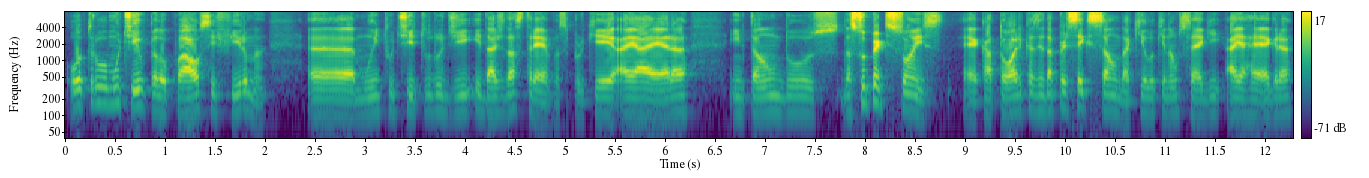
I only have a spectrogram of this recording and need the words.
Outro motivo pelo qual se firma é, muito o título de Idade das Trevas, porque é a era então dos, das superstições é, católicas e da perseguição daquilo que não segue a regra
